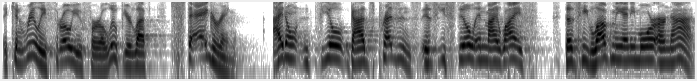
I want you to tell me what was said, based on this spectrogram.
it can really throw you for a loop. You're left staggering. I don't feel God's presence. Is He still in my life? Does he love me anymore or not?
